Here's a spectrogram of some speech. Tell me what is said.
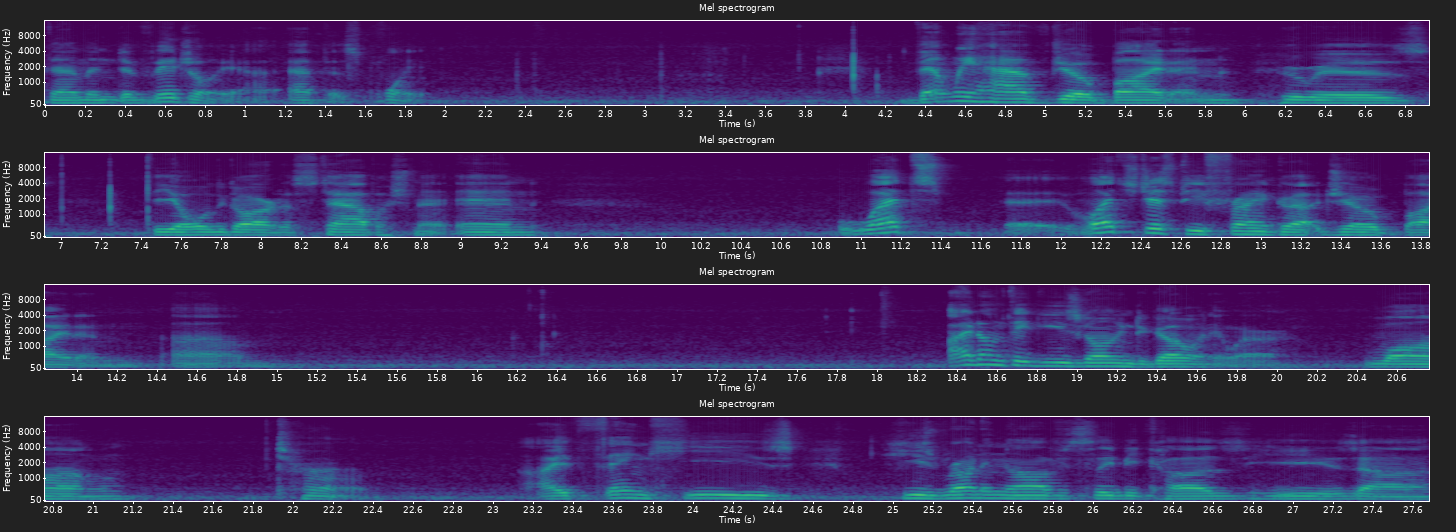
them individually at, at this point. Then we have Joe Biden, who is the old guard establishment, and let's uh, let's just be frank about Joe Biden. Um, I don't think he's going to go anywhere long term. I think he's he's running obviously because he's uh,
